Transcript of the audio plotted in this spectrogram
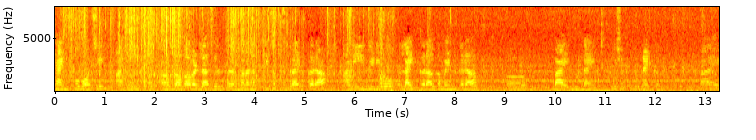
थँक्स फॉर वॉचिंग आणि ब्लॉग आवडला असेल तर मला नक्की सबस्क्राईब करा. आणि व्हिडिओ लाईक करा कमेंट करा. Bye good night good night कर बाय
